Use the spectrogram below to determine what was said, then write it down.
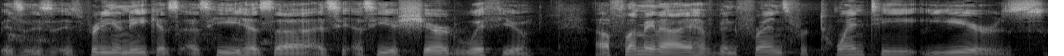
is, is, is pretty unique, as, as he has uh, as, as he has shared with you. Uh, Fleming and I have been friends for 20 years.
